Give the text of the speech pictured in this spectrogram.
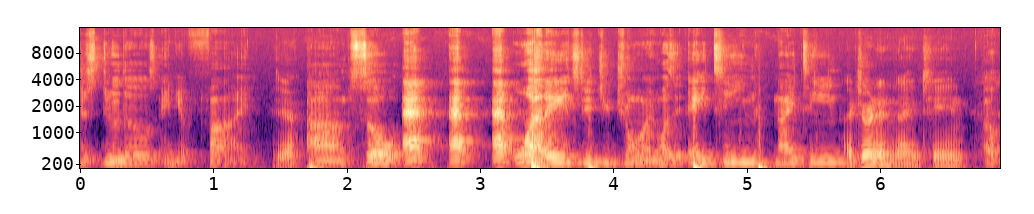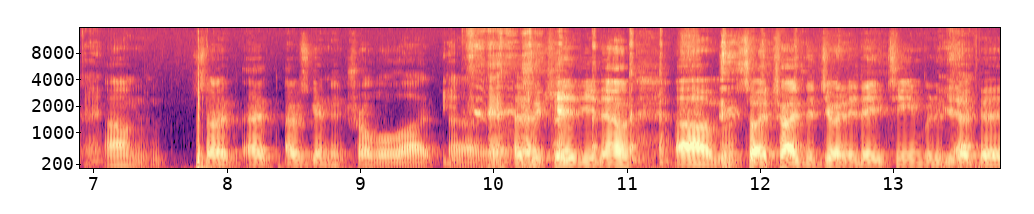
just do those and you're fine. Yeah. Um, so at, at at what age did you join? Was it 18, 19? I joined in 19. Okay. Um, so I, I was getting in trouble a lot uh, as a kid, you know. Um, so I tried to join at 18, but it Yeah. took a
